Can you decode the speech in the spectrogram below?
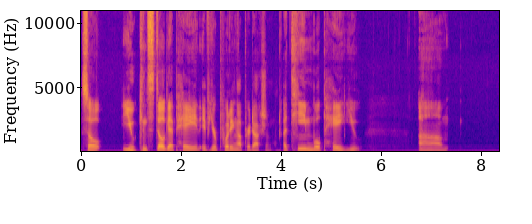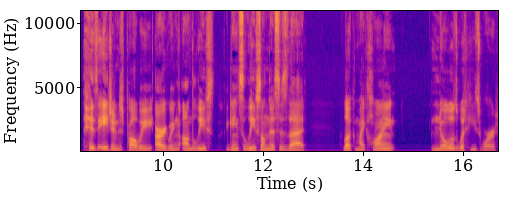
So you can still get paid if you're putting up production. A team will pay you. Um, his agent is probably arguing on the Leafs against the Leafs on this is that look, my client knows what he's worth.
